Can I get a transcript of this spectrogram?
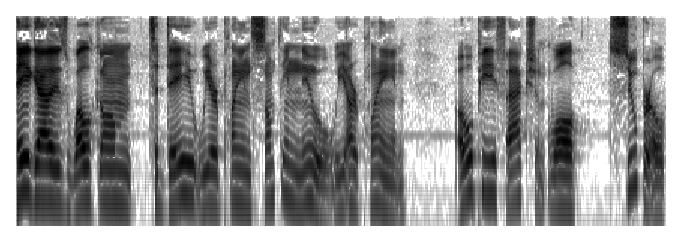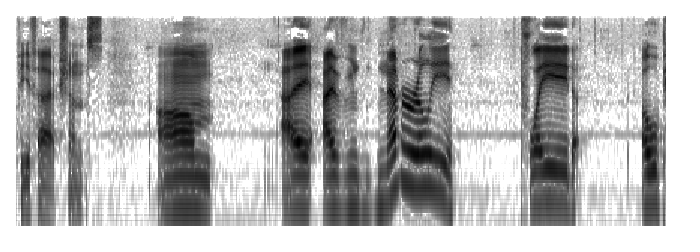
Hey guys, welcome. Today we are playing something new. We are playing OP faction. Well, super OP factions. Um I I've never really played OP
